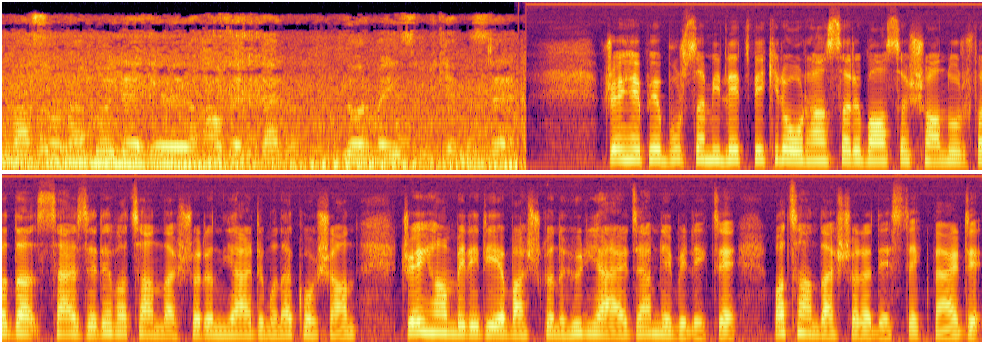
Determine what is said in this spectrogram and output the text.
bundan sonra böyle e, afetler görmeyiz ülkemizde. CHP Bursa Milletvekili Orhan Sarıbalsa Şanlıurfa'da serzede vatandaşların yardımına koşan Ceyhan Belediye Başkanı Hülya Erdem'le birlikte vatandaşlara destek verdi.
